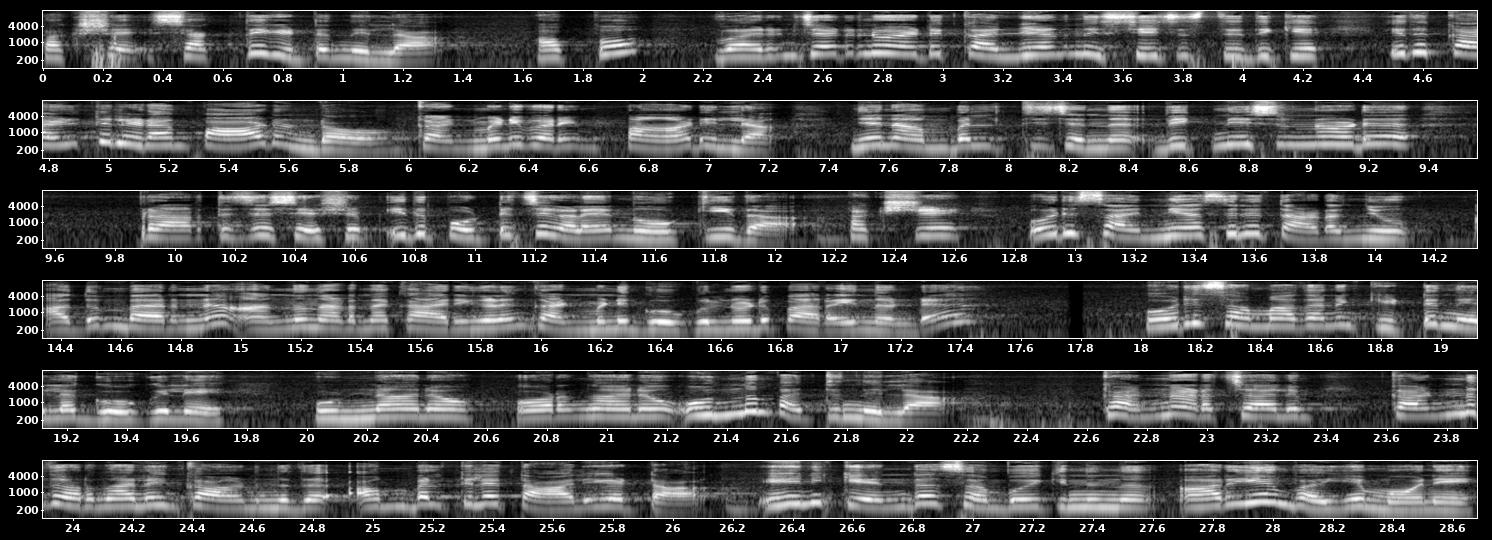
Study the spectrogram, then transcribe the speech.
പക്ഷെ ശക്തി കിട്ടുന്നില്ല. അപ്പോൾ വരുൺ ചേട്ടനുമായിട്ട് കല്യാണം നിശ്ചയിച്ച സ്ഥിതിക്ക് ഇത് കഴുത്തിലിടാൻ പാടുണ്ടോ? കൺമണി പറയും പാടില്ല. ഞാൻ അമ്പലത്തിൽ ചെന്ന് വിഘ്നേശ്വരനോട് പ്രാർത്ഥിച്ച ശേഷം ഇത് പൊട്ടിച്ചു കളയാൻ നോക്കിയതാ. പക്ഷേ ഒരു സന്യാസിനെ തടഞ്ഞു. അതും പറഞ്ഞ് അന്ന് നടന്ന കാര്യങ്ങളും കൺമണി ഗൂഗിളിനോട് പറയുന്നുണ്ട്. ഒരു സമാധാനം കിട്ടുന്നില്ല ഗൂഗിളെ. ഉണ്ണാനോ ഉറങ്ങാനോ ഒന്നും പറ്റുന്നില്ല. കണ്ണടച്ചാലും കണ്ണു തുറന്നാലും കാണുന്നത് അമ്പലത്തിലെ താലികെട്ടാ. എനിക്ക് എന്താ സംഭവിക്കുന്നെന്ന് അറിയാൻ വയ്യ മോനെ.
